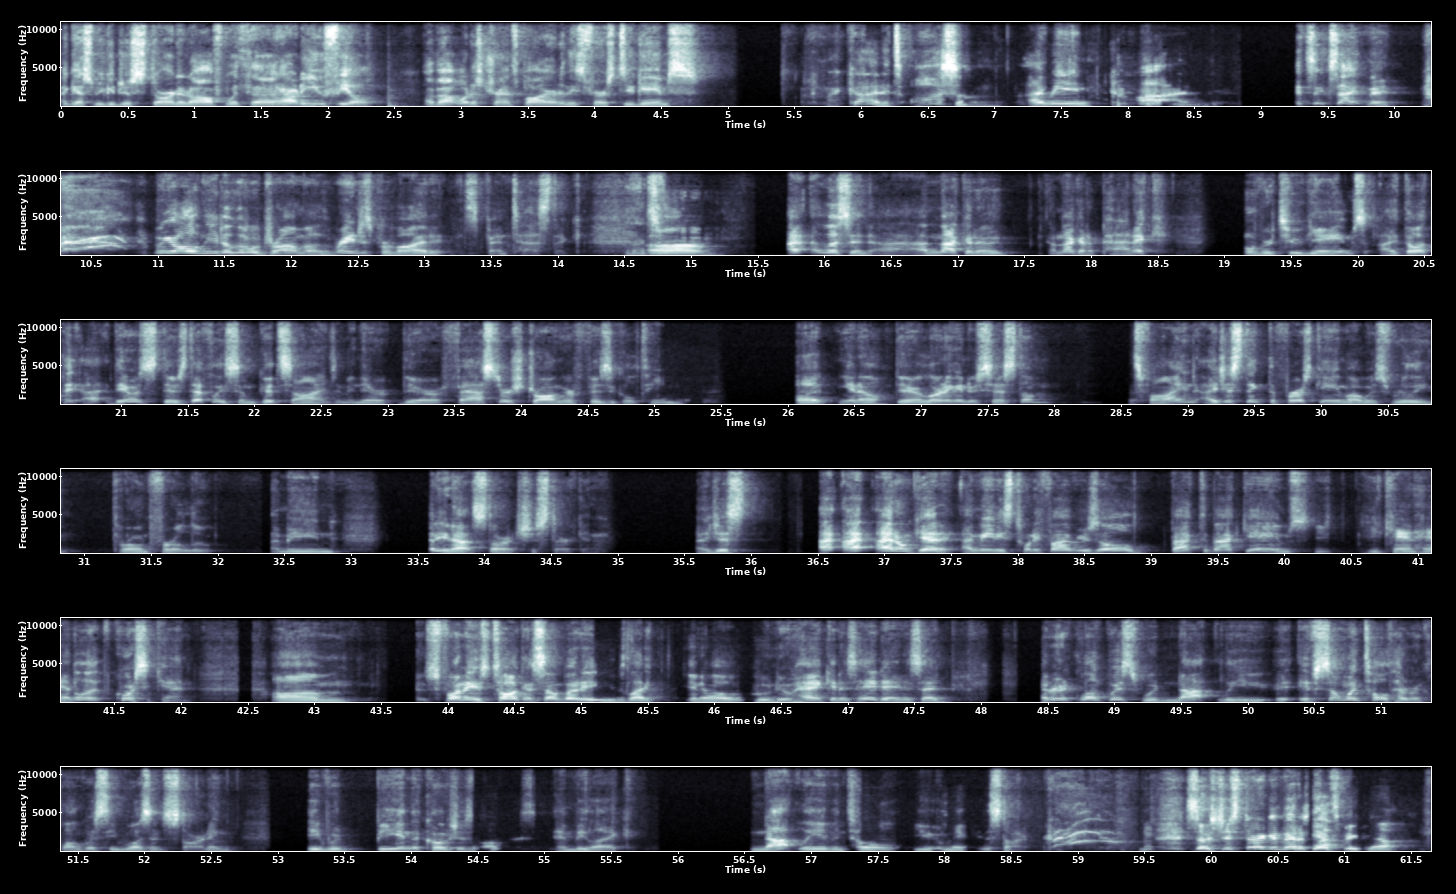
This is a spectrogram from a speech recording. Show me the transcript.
I guess we could just start it off with uh, how do you feel about what has transpired in these first two games? Oh my God, it's awesome. I mean, come on. It's excitement. we all need a little drama. The Rangers provide it. It's fantastic. Um, I listen. I, I'm not gonna. I'm not gonna panic over two games. I thought they, I, there was. There's definitely some good signs. I mean, they're they're a faster, stronger physical team, but you know they're learning a new system. That's fine. I just think the first game I was really thrown for a loop. I mean, how do you not start Shesterkin? I just. I, I, I don't get it. I mean, he's 25 years old, back to back games. You, he can't handle it? Of course he can. Um, it's funny. He's talking to somebody. He was like, you know, who knew Hank in his heyday, and he said, Henrik Lundqvist would not leave. If someone told Henrik Lundqvist he wasn't starting, he would be in the coach's office and be like, not leave until you make me the starter. so Shesterkin better start Yeah. speaking up.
